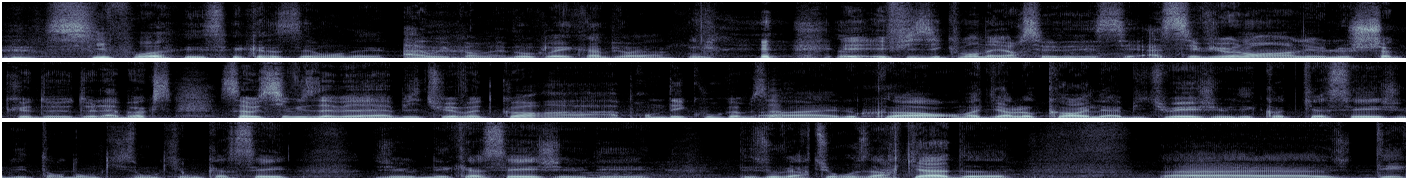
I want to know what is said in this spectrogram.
six fois il s'est cassé mon nez. Ah oui, quand même. Donc là, il craint plus rien. et, et physiquement, d'ailleurs, c'est c'est assez violent, hein, le, le choc de, de la boxe. Ça aussi, vous avez habitué votre corps à, à prendre des coups comme ça? Ouais, le corps, on va dire le corps, il est habitué. J'ai eu des côtes cassées, j'ai eu des tendons qui sont qui ont cassé, j'ai eu le nez cassé, j'ai eu des, des ouvertures aux arcades, euh, des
